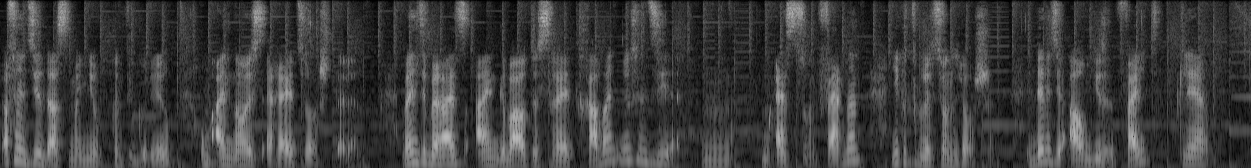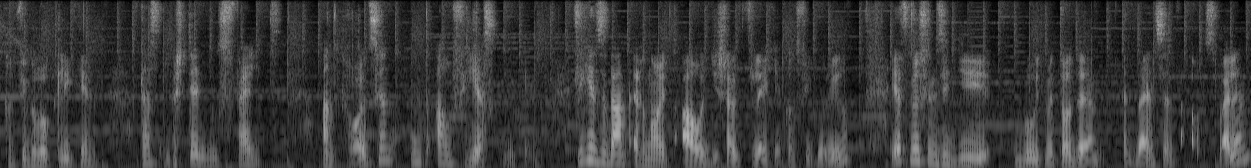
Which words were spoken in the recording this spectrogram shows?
Öffnen Sie das Menü Konfigurieren, um ein neues Array zu erstellen. Wenn Sie bereits ein gebautes RAID haben, müssen Sie, mm, um es zu entfernen, die Konfiguration löschen, indem Sie auf dieses Feld Clear Configure klicken, das Bestätigungsfeld ankreuzen und auf Yes klicken. Klicken Sie dann erneut auf die Schaltfläche Konfigurieren. Jetzt müssen Sie die Boot-Methode Advanced auswählen,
